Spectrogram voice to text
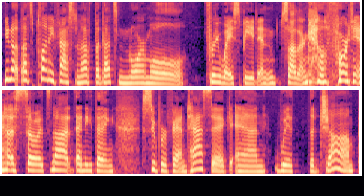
you know, that's plenty fast enough, but that's normal freeway speed in Southern California. So it's not anything super fantastic. And with the jump,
